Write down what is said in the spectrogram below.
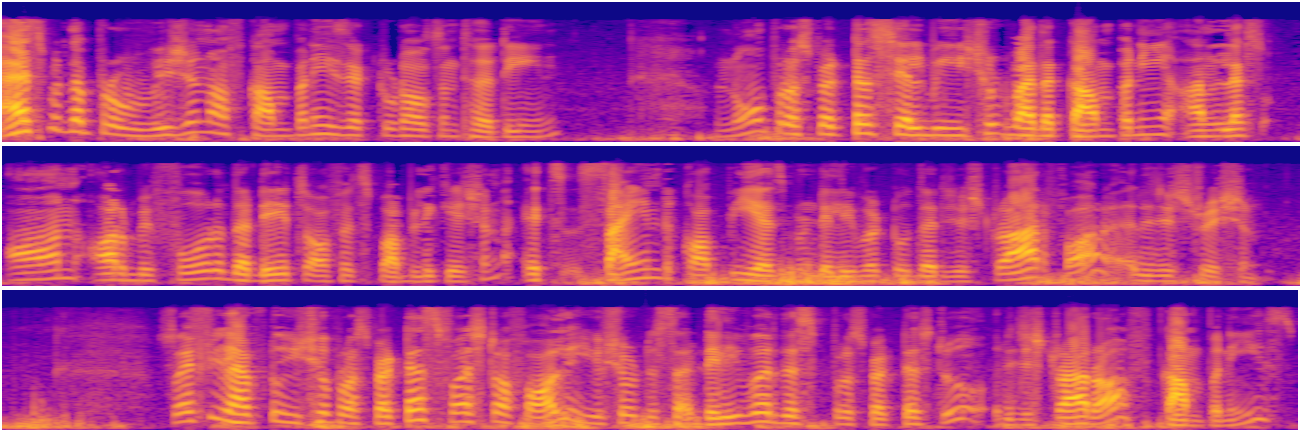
as per the provision of Companies Act 2013, no prospectus shall be issued by the company unless on or before the dates of its publication, its signed copy has been delivered to the registrar for registration. So if you have to issue prospectus, first of all, you should deliver this prospectus to registrar of companies.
